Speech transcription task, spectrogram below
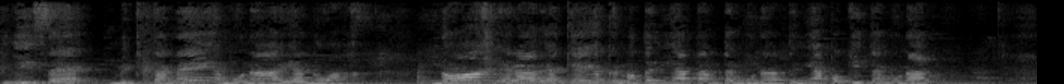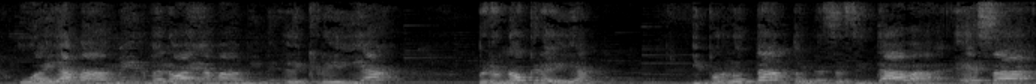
y dice, Miktanei emuná ya Noah. Noah era de aquellos que no tenía tanta emuná, tenía poquita emuná. Uayama amin, velo ayama amin. Él creía, pero no creía. Y por lo tanto necesitaba esa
